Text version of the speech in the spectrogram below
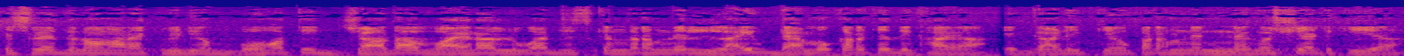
पिछले दिनों हमारा एक वीडियो बहुत ही ज़्यादा वायरल हुआ जिसके अंदर हमने लाइव डेमो करके दिखाया। एक गाड़ी के ऊपर हमने नेगोशिएट किया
